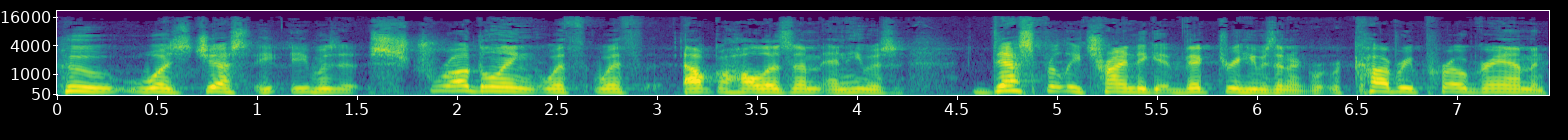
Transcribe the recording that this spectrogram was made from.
who was just, he, he, was struggling with, with alcoholism and he was desperately trying to get victory. He was in a recovery program and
